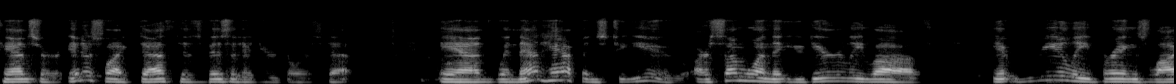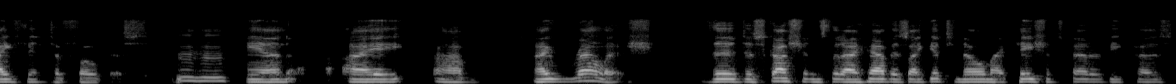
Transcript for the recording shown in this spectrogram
cancer, it is like death has visited your doorstep. And when that happens to you or someone that you dearly love, it really brings life into focus. Mm-hmm. And I, um, I relish the discussions that I have as I get to know my patients better because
